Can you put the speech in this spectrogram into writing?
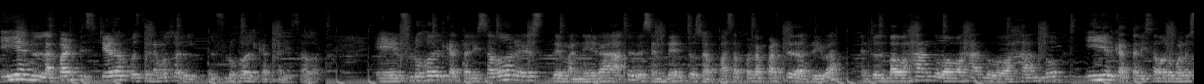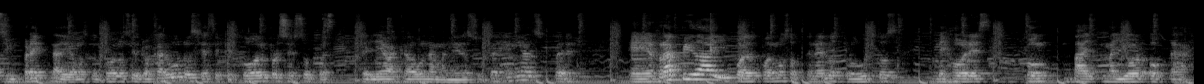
Y en la parte izquierda pues tenemos el, el flujo del catalizador. El flujo del catalizador es de manera descendente, o sea, pasa por la parte de arriba, entonces va bajando, va bajando, va bajando y el catalizador, bueno, se impregna, digamos, con todos los hidrocarburos y hace que todo el proceso, pues, se lleve a cabo de una manera súper genial, súper eh, rápida y pues podemos obtener los productos mejores con mayor octanaje.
